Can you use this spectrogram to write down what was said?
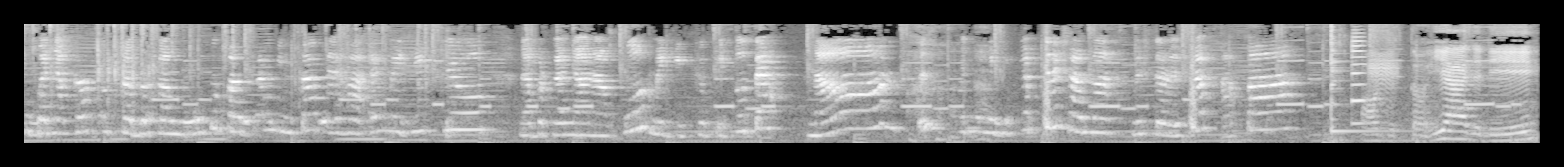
kebanyakan subscriber kamu tuh pada minta THR Magic Cube. Nah pertanyaan aku Magic Cube itu teh non terus Magic Cube teh sama Mystery Shop apa? Oh gitu. Iya jadi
